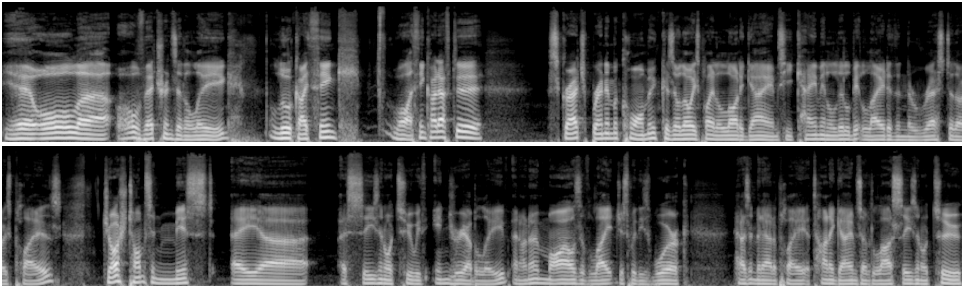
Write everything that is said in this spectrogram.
Yeah, all uh, all veterans of the league. Look, I think. Well, I think I'd have to scratch Brendan McCormack because although he's played a lot of games, he came in a little bit later than the rest of those players. Josh Thompson missed a uh, a season or two with injury, I believe, and I know Miles of late, just with his work, hasn't been able to play a ton of games over the last season or two.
